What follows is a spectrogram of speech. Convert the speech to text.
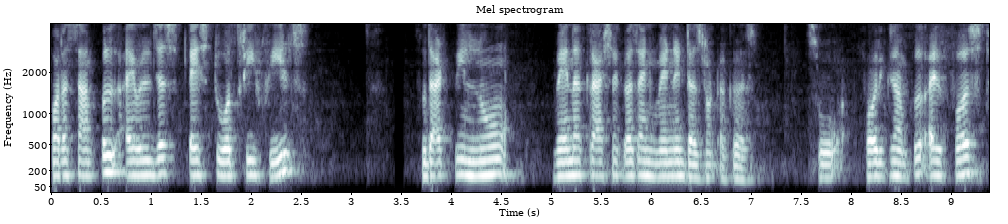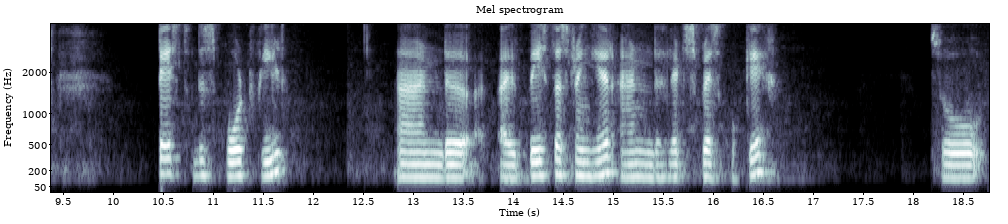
For a sample, I will just test two or three fields so that we'll know when a crash occurs and when it does not occur. So for example, I'll first test this port field and uh, I'll paste the string here and let's press OK. So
